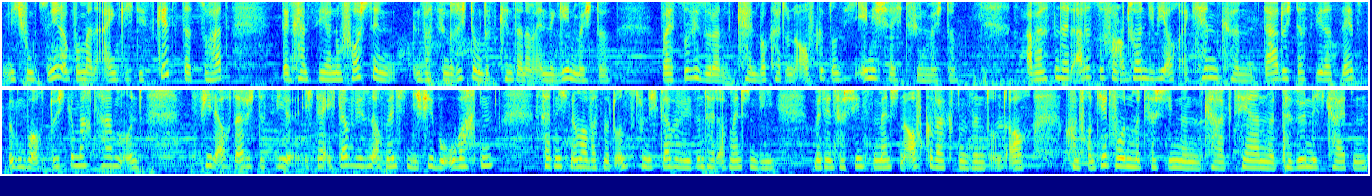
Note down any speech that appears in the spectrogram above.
nicht funktioniert, obwohl man eigentlich die Skills dazu hat, dann kannst du dir ja nur vorstellen, in was für eine Richtung das Kind dann am Ende gehen möchte weil es sowieso dann keinen Bock hat und aufgibt und sich eh nicht schlecht fühlen möchte. Aber das sind halt alles so Faktoren, die wir auch erkennen können, dadurch, dass wir das selbst irgendwo auch durchgemacht haben und viel auch dadurch, dass wir, ich, ich glaube, wir sind auch Menschen, die viel beobachten. Es hat nicht nur mal was mit uns zu tun. Ich glaube, wir sind halt auch Menschen, die mit den verschiedensten Menschen aufgewachsen sind und auch konfrontiert wurden mit verschiedenen Charakteren, mit Persönlichkeiten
